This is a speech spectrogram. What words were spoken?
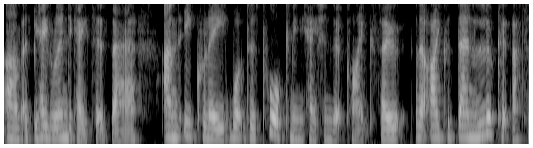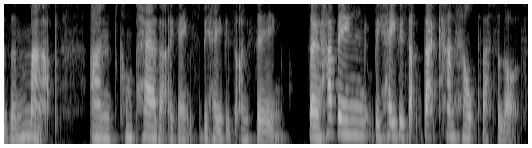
um, as behavioural indicators there? And equally, what does poor communication look like? So that I could then look at that as a map and compare that against the behaviours that I'm seeing. So having behaviours that, that can help that a lot.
